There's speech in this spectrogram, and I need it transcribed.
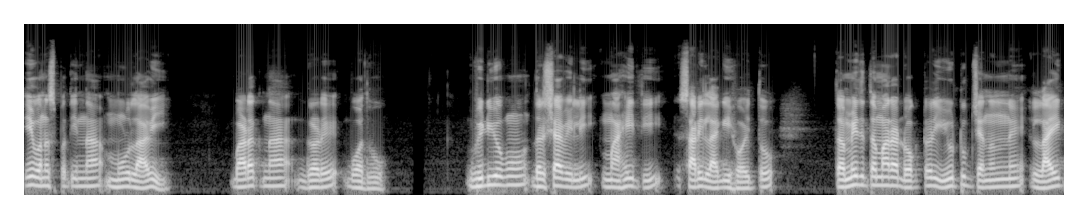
એ વનસ્પતિના મૂળ લાવી બાળકના ગળે બોધવું. વિડીયોમાં દર્શાવેલી માહિતી સારી લાગી હોય તો તમે જ તમારા ડૉક્ટર યુટ્યુબ ચેનલને લાઇક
